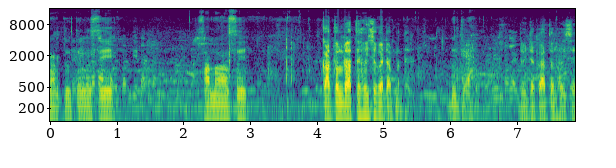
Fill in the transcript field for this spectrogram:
নারকেল তেল আছে ছানা আছে। কাতল রাতে হয়েছে কয়টা আপনাদের? দুইটা। দুইটা কাতল হয়েছে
